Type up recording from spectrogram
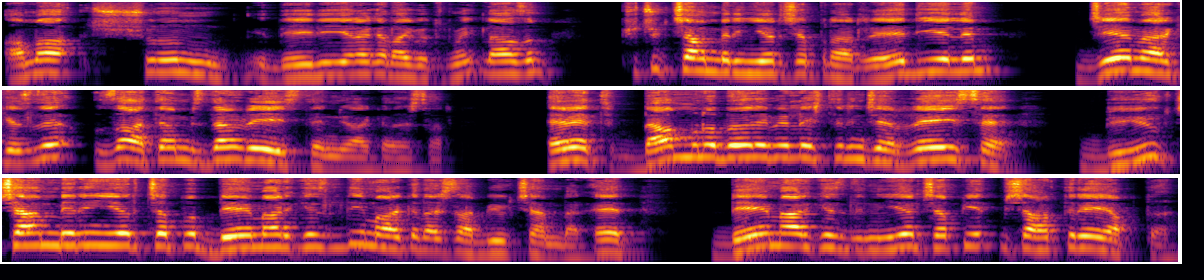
ama şunun değdiği yere kadar götürmek lazım. Küçük çemberin yarıçapına R diyelim. C merkezli zaten bizden R isteniyor arkadaşlar. Evet ben bunu böyle birleştirince R ise büyük çemberin yarıçapı B merkezli değil mi arkadaşlar büyük çember? Evet B merkezlinin yarıçapı 70 artı R yaptı.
